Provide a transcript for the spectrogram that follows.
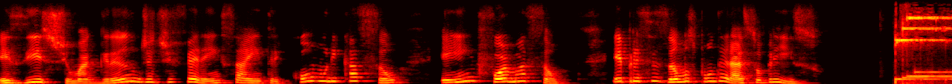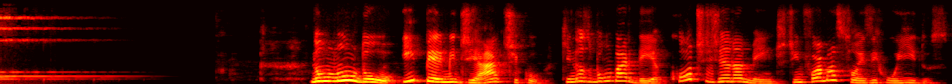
Existe uma grande diferença entre comunicação e informação, e precisamos ponderar sobre isso. Num mundo hipermediático que nos bombardeia cotidianamente de informações e ruídos,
